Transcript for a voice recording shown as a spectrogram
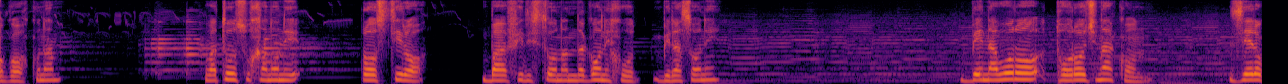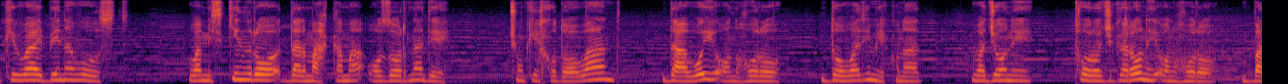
огоҳ кунам? Ва ту суханони ростиро ба фиристонандагони худ бирасонӣ? Бенаворо тороҷ накун зеро ки вай бенавост ва мискинро дар маҳкама озор надеҳ чунки худованд даъвои онҳоро доварӣ мекунад ва ҷони тороҷгарони онҳоро ба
